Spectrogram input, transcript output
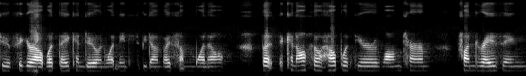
to figure out what they can do and what needs to be done by someone else, but it can also help with your long-term fundraising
